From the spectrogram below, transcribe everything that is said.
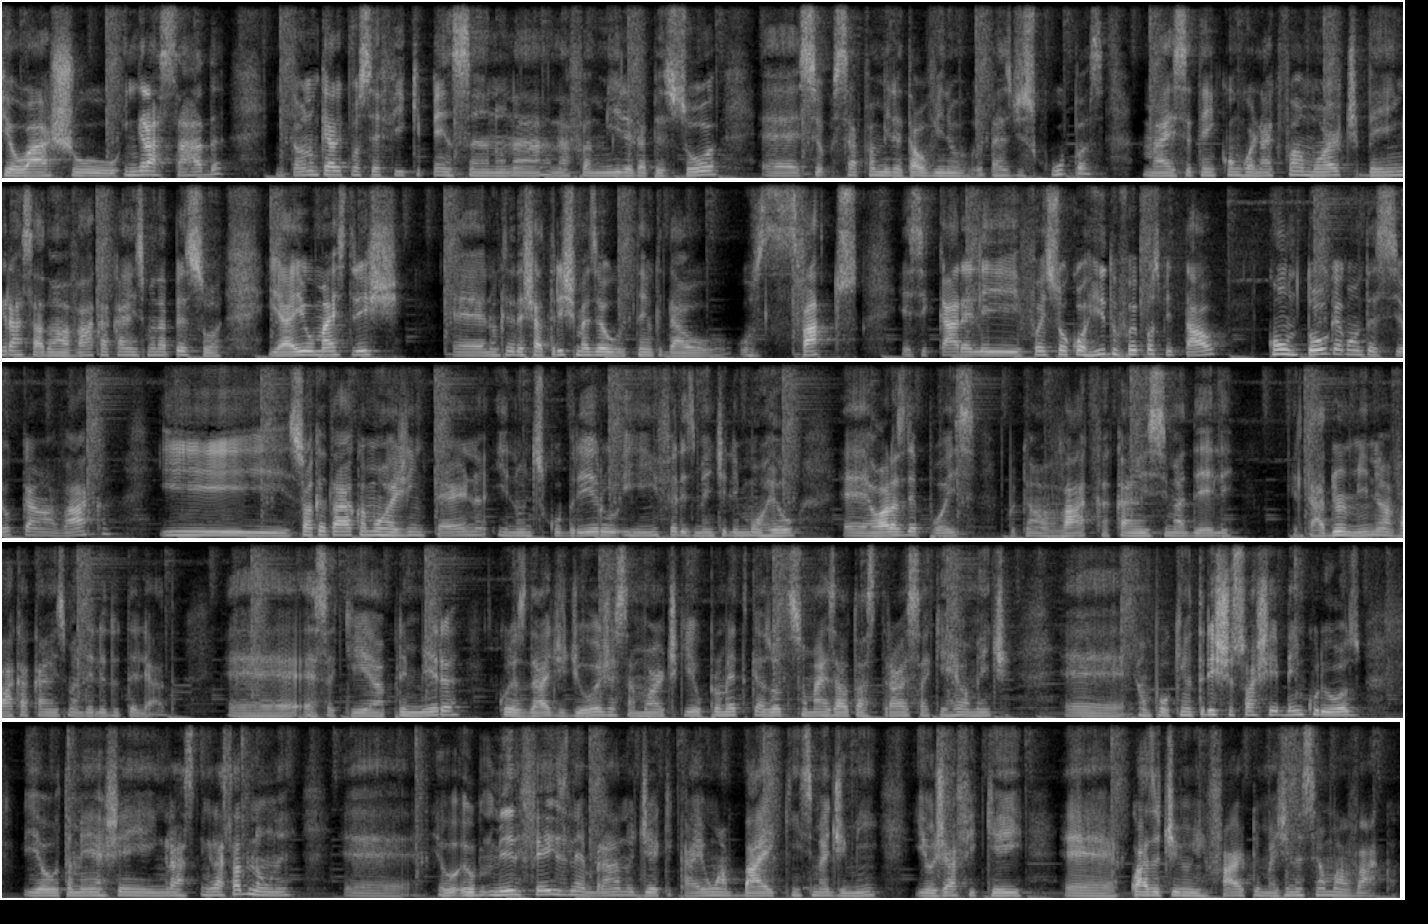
que eu acho engraçada. Então eu não quero que você fique pensando na, na família da pessoa. É, se, se, a família tá ouvindo, eu peço desculpas. Mas você tem que concordar que foi uma morte bem engraçada. Uma vaca caiu em cima da pessoa. E aí o mais triste é, não queria deixar triste, mas eu tenho que dar o, os fatos. Esse cara ele foi socorrido, foi pro hospital contou o que aconteceu, que caiu uma vaca, e só que ele tava com hemorragia interna e não descobriram, e infelizmente ele morreu é, horas depois, porque uma vaca caiu em cima dele. Ele tava dormindo e uma vaca caiu em cima dele do telhado. É, essa aqui é a primeira curiosidade de hoje, essa morte aqui. Eu prometo que as outras são mais alto astral, essa aqui realmente é, é um pouquinho triste, eu só achei bem curioso. E eu também achei engra... engraçado, não, né? É, eu, eu, me fez lembrar no dia que caiu uma bike em cima de mim e eu já fiquei, é, quase tive um infarto. Imagina se é uma vaca.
